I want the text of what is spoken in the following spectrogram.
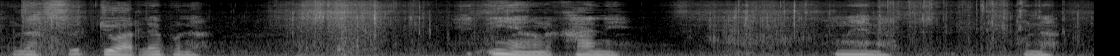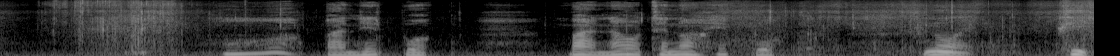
ปุ่นน่ะสุดยอดเลยปุ่นน่ะเฮ็ดอีหยังราคานี่แม่น่ะคุณน่ะโอ้บ้านเฮ็ดปวกบ้านเฮาแท้เนาะเฮ็ดปวกหน่อยผิด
